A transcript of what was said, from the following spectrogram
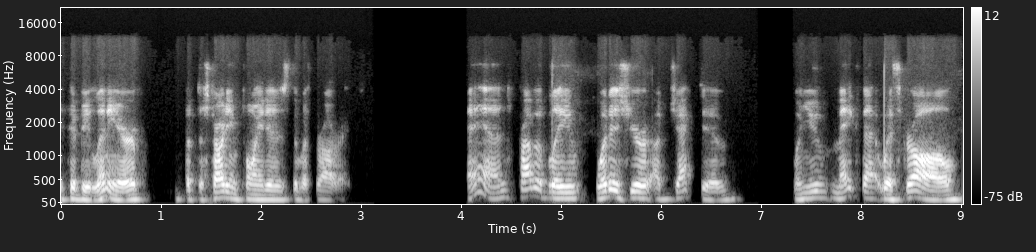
it could be linear, but the starting point is the withdrawal rate. And probably, what is your objective when you make that withdrawal?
